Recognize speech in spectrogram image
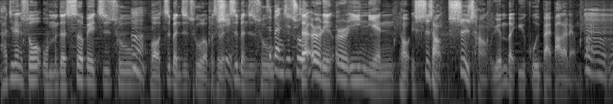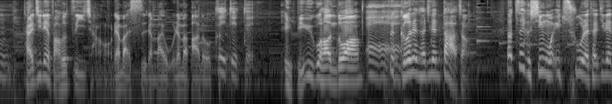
他今天说我们的设备支出哦，资本支出了，不是资本支出，资本支出。在二零二一年哦，市场市场原本预估一百八到两百，嗯嗯，台积电法说自己抢哦，两百四、两百五、两百八都有可能，对对对，哎，比预估好很多啊，所以隔天台积电大涨，那这个新闻一出来，台积电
